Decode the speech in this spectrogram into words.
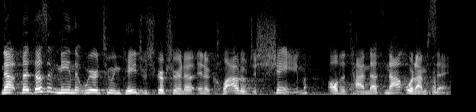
Now, that doesn't mean that we're to engage with Scripture in a, in a cloud of just shame all the time. That's not what I'm saying.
